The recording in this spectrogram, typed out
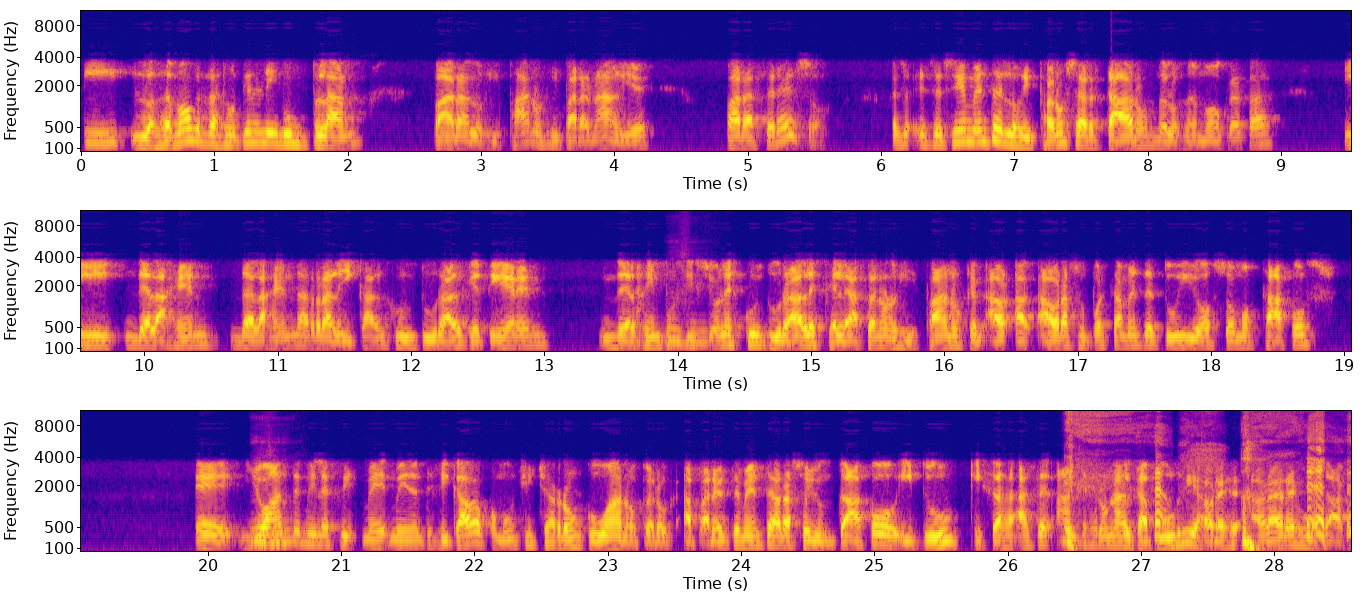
Y los demócratas no tienen ningún plan para los hispanos ni para nadie para hacer eso. sencillamente los hispanos se hartaron de los demócratas y de la, de la agenda radical cultural que tienen, de las imposiciones culturales que le hacen a los hispanos, que ahora, supuestamente tú y yo somos tacos. Eh, yo antes me, identificaba como un chicharrón cubano, pero aparentemente ahora soy un taco y tú quizás antes, antes era una alcapurria, ahora, ahora eres un taco.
